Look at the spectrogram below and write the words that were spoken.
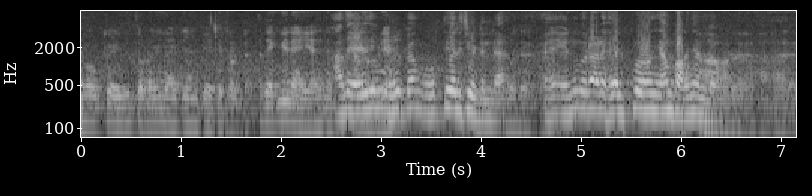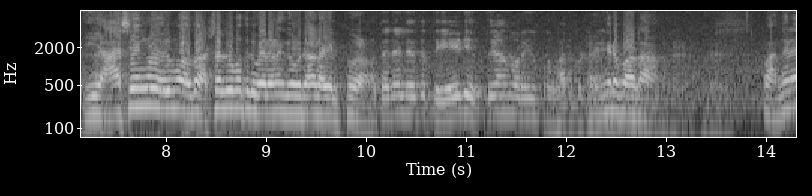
ഡോക്ടർ എഴുതി തുടങ്ങിയതായിട്ട് ഞാൻ കേട്ടിട്ടുണ്ട്. അതെങ്ങനെയായി അതിനെ അത് എഴുതി മുഴുവൻ പൂർത്തീകരിച്ചിട്ടില്ല. എനിക്ക് ഒരാൾ ഹെൽപ്പ് വേണം ഞാൻ പറഞ്ഞല്ലോ. ഈ ആശയങ്ങൾ വരുമ്പോൾ അത് അക്ഷരരൂപത്തിൽ വരണമെങ്കിൽ ഒരാളെ ഹെൽപ്പ് വേണം. ഇതൊക്കെ തേടി എത്തുക എന്ന് പറയുന്നത് പ്രധാനപ്പെട്ട ഭയങ്കര പാടാണ് അപ്പം അങ്ങനെ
